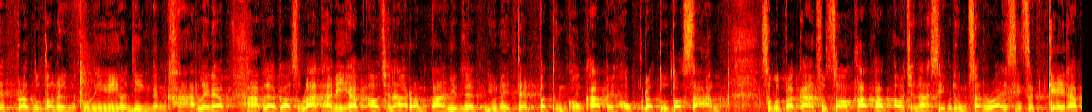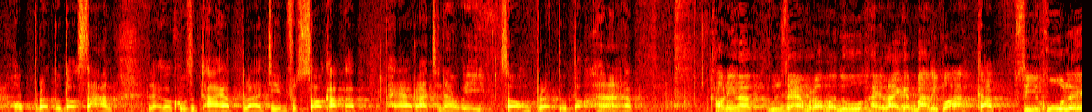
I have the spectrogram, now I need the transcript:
7 ประตูต่อหนึ่งคู่นี้นี่ก็ยิงกันขาดเลยนะครับครับแล้วก็สุราษฎร์ธานีครับเอาชนะลำปางยูไนเต็ดยูไนเต็ดปทุมคงคาไป 6 ประตูต่อ 3 สมุทรปราการฟุตซอลคลับครับเอาชนะศรีปทุมซันไรส์ศรีสะเกดครับ6ประตูต่อ 3 แล้วก็คู่สุดท้ายครับปราจีนฟุตซอลคลับครับแพ้ราชนาวี 2 ประตูต่อ5ครับ คราวนี้ครับคุณแซมเรามาดูไฮไลท์กันบ้างดีกว่าครับ สี่คู่เลย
